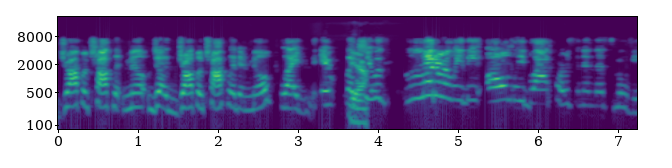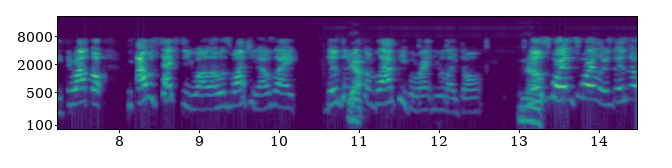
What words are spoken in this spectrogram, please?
drop of chocolate milk drop of chocolate and milk like it like yeah. she was literally the only black person in this movie throughout the I was texting you while I was watching. I was like, there's gonna yeah. be some black people, right? And you were like, don't no, no spoilers, spoilers. There's no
